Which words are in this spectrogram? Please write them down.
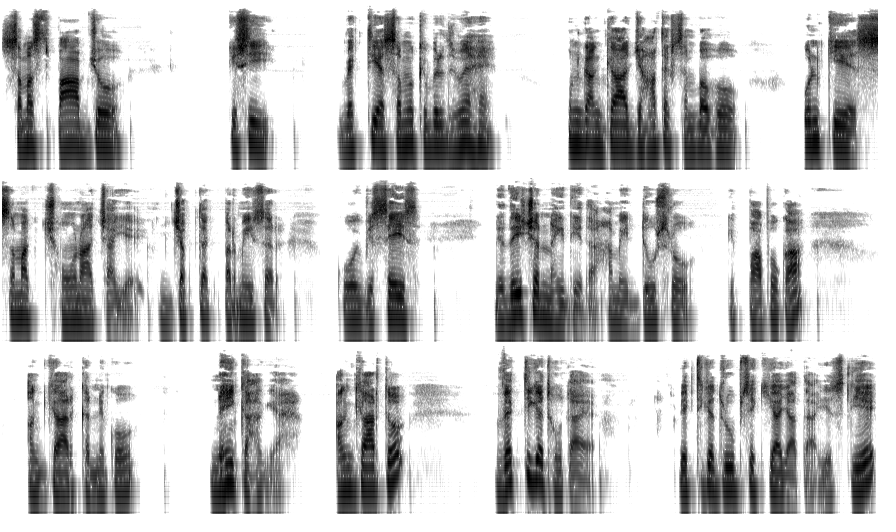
समस्त पाप जो किसी व्यक्ति या समूह के विरुद्ध हुए हैं, उनका अंगीकार जहाँ तक संभव हो, उनके समक्ष होना चाहिए। जब तक परमेश्वर कोई विशेष निर्देशन नहीं देता। हमें दूसरों के पापों का अंगीकार करने को नहीं कहा गया है। अंगीकार तो व्यक्तिगत होता है, व्यक्तिगत रूप से किया जाता है। इसलिए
